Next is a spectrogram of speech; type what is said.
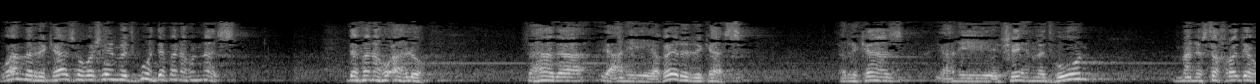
وأما الركاز فهو شيء مدفون دفنه الناس دفنه أهله. فهذا يعني غير الركاز. الركاز يعني شيء مدفون من استخرجه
